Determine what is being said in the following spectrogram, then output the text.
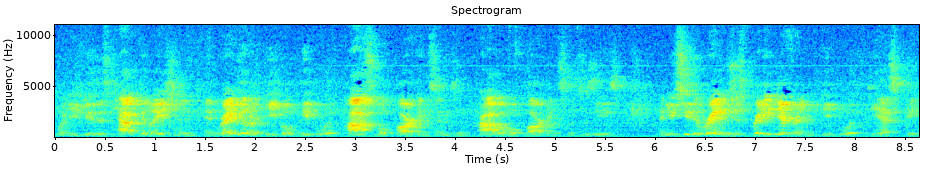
when you do this calculation in, in, regular people, people with possible Parkinson's and probable Parkinson's disease, and you see the range is pretty different in people with PSP.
